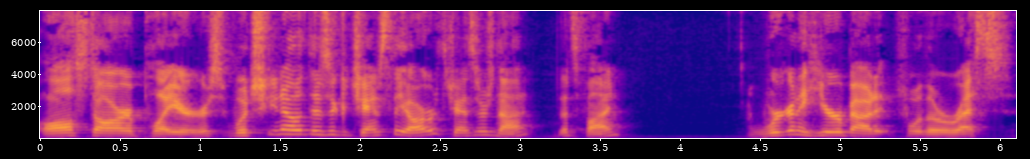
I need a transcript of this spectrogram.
all star players, which you know there's a good chance they are, a chance there's not. That's fine. We're gonna hear about it for the rest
